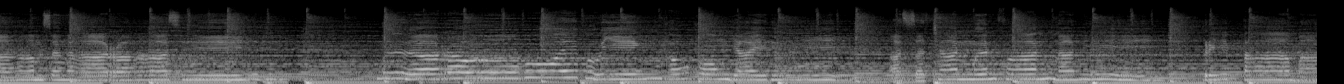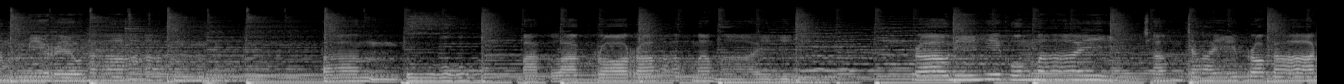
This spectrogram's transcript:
ามสง่าราศีเมื่อเรารวยผู้หญิงเขาคงใหญ่ดี อัศจรรย์เหมือนฝันนั้นปรีบตามันมีเร็วนัก ตั้งตัวปักหลักรอรักมาใหม่ คราวนี้คงไม่ช้ำใจเพราะการ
